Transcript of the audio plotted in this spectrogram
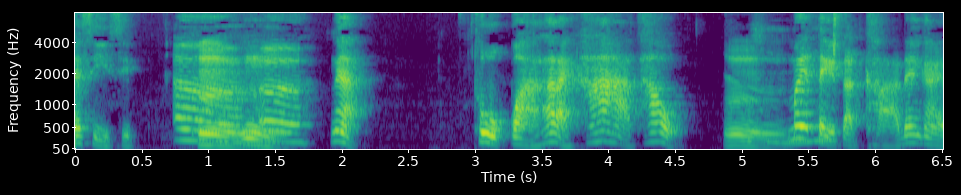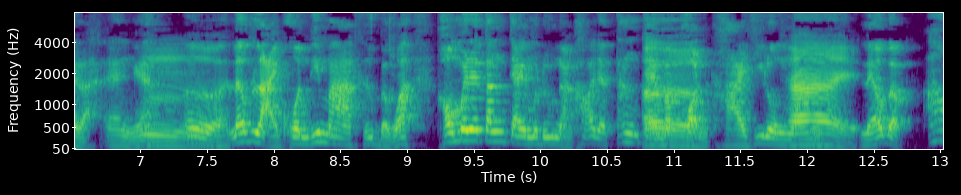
ละสี่สิบเอออืมเออเนี่ย ถูกกว่าเท่าไหร่ห้าเท่าอืม ไม่เตะตัดขาได้ไงล่ะอย่างเงี้ยอืมเออแล้วหลายคนที่มาคือแบบว่าเขาไม่ได้ตั้งใจมาดูหนังเขาอาจจะตั้งใจมาเออผ่อนคลายที่โรงหนังใช่แล้วแบบเอ้า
